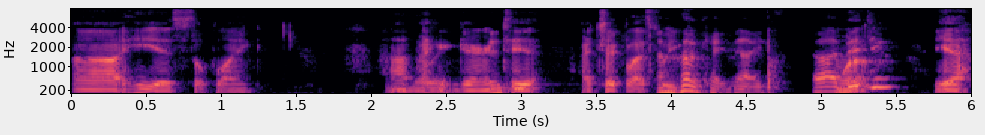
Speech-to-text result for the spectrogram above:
Uh, he is still playing. No I can guarantee it. I checked last week. okay, nice. Uh, did you? Yeah.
